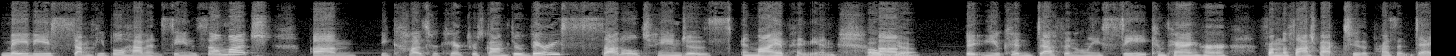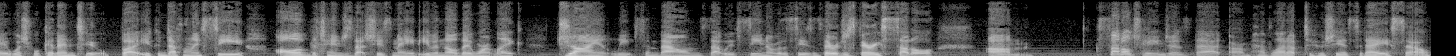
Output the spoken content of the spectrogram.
maybe some people haven't seen so much um, because her character's gone through very subtle changes, in my opinion. Oh Um, yeah. That you can definitely see comparing her from the flashback to the present day, which we'll get into. But you can definitely see all of the changes that she's made, even though they weren't like giant leaps and bounds that we've seen over the seasons. They were just very subtle, um, subtle changes that um, have led up to who she is today. So,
